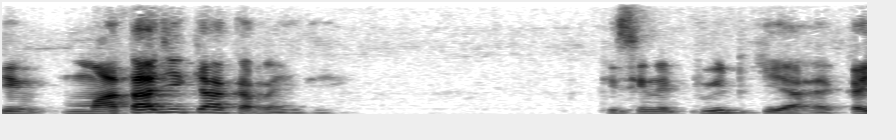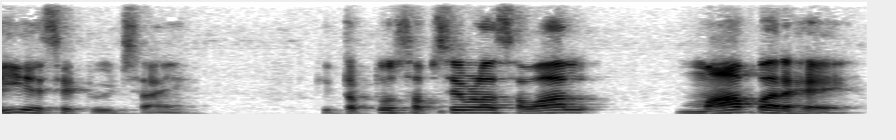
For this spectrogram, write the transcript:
कि माता जी क्या कर रही थी? किसी ने ट्वीट किया है, कई ऐसे ट्वीट्स आए हैं, कि तब तो सबसे बड़ा सवाल माँ पर है।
